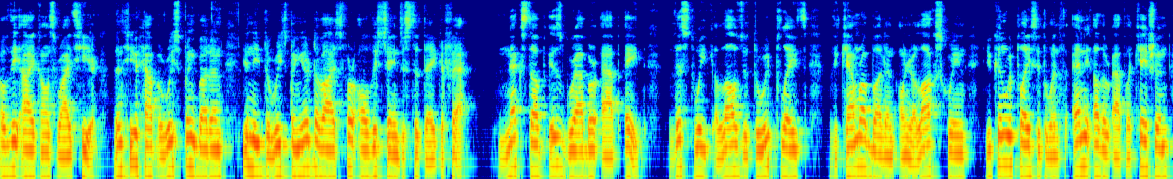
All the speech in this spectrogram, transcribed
of the icons right here. Then here you have a respring button. You need to respring your device for all these changes to take effect. Next up is Grabber App 8. This tweak allows you to replace the camera button on your lock screen. You can replace it with any other application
